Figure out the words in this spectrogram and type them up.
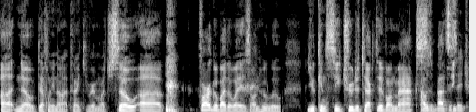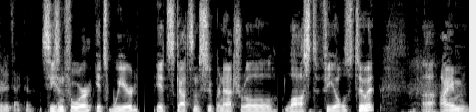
Uh, no, definitely not. Thank you very much. So, uh, Fargo, by the way, is on Hulu. You can see True Detective on Max. I was about to Se- say True Detective. Season four. It's weird. It's got some supernatural lost feels to it. Uh, I'm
